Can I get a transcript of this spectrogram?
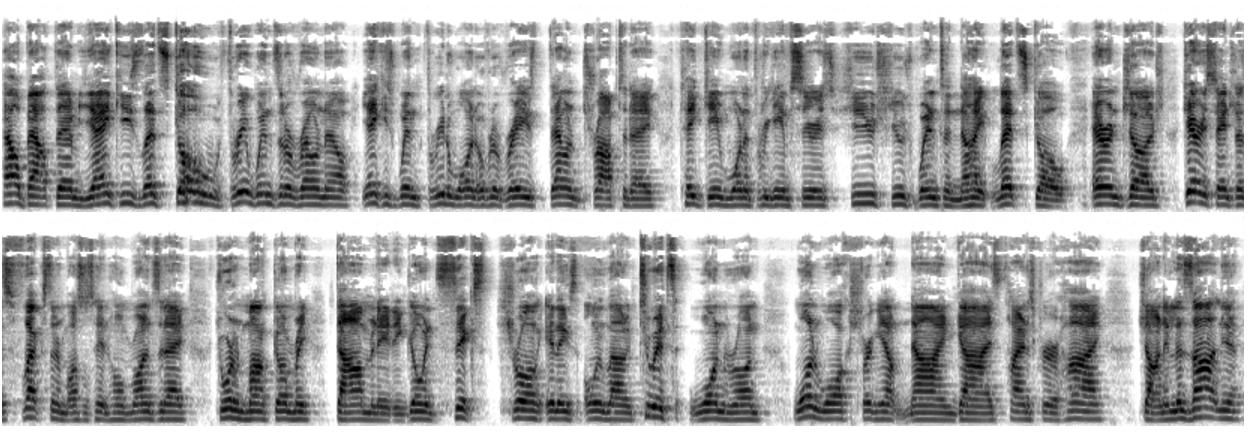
How about them Yankees? Let's go! Three wins in a row now. Yankees win 3 to 1 over the Rays, down drop today. Take game one in three game series. Huge, huge win tonight. Let's go. Aaron Judge, Gary Sanchez flexing their muscles, hitting home runs today. Jordan Montgomery dominating, going six strong innings, only allowing two hits, one run, one walk, striking out nine guys, tying his career high. Johnny Lasagna,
